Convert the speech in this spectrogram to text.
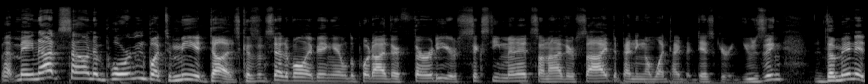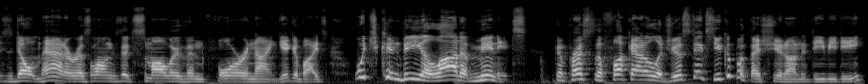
That may not sound important, but to me it does, because instead of only being able to put either 30 or 60 minutes on either side, depending on what type of disc you're using, the minutes don't matter as long as it's smaller than 4 or 9 gigabytes, which can be a lot of minutes. Compress the fuck out of logistics, you can put that shit on a DVD.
